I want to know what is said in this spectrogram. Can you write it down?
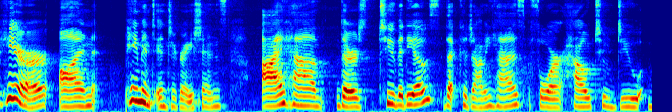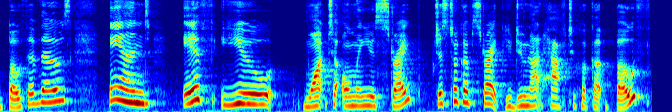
Here on payment integrations, I have there's two videos that Kajabi has for how to do both of those. And if you want to only use Stripe, just hook up Stripe. You do not have to hook up both.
